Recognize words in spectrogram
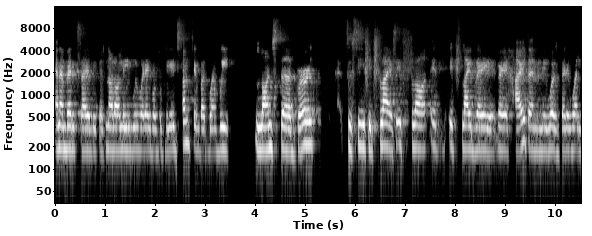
and I'm very excited because not only we were able to create something, but when we launched the bird to see if it flies, it flew it it flied very very high, and it was very well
